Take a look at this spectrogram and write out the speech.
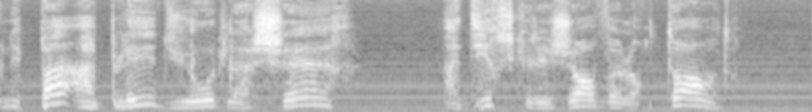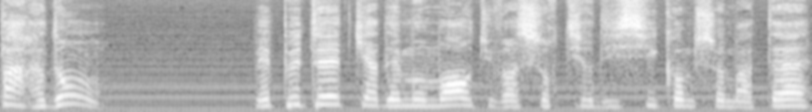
On n'est pas appelé du haut de la chair à dire ce que les gens veulent entendre. Pardon. Mais peut-être qu'il y a des moments où tu vas sortir d'ici comme ce matin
